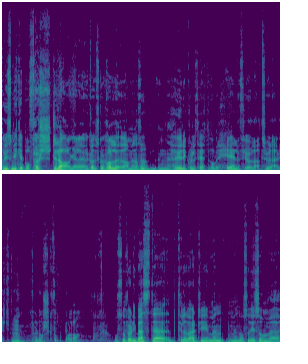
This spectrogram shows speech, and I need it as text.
på de som ikke er på førstelag, eller hva du skal kalle det. da, Men altså, en høyere kvalitet over hele fjøla tror jeg er viktig Mm. for norsk fotball. Også Også for de beste til enhver tid, men, men også de som eh,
